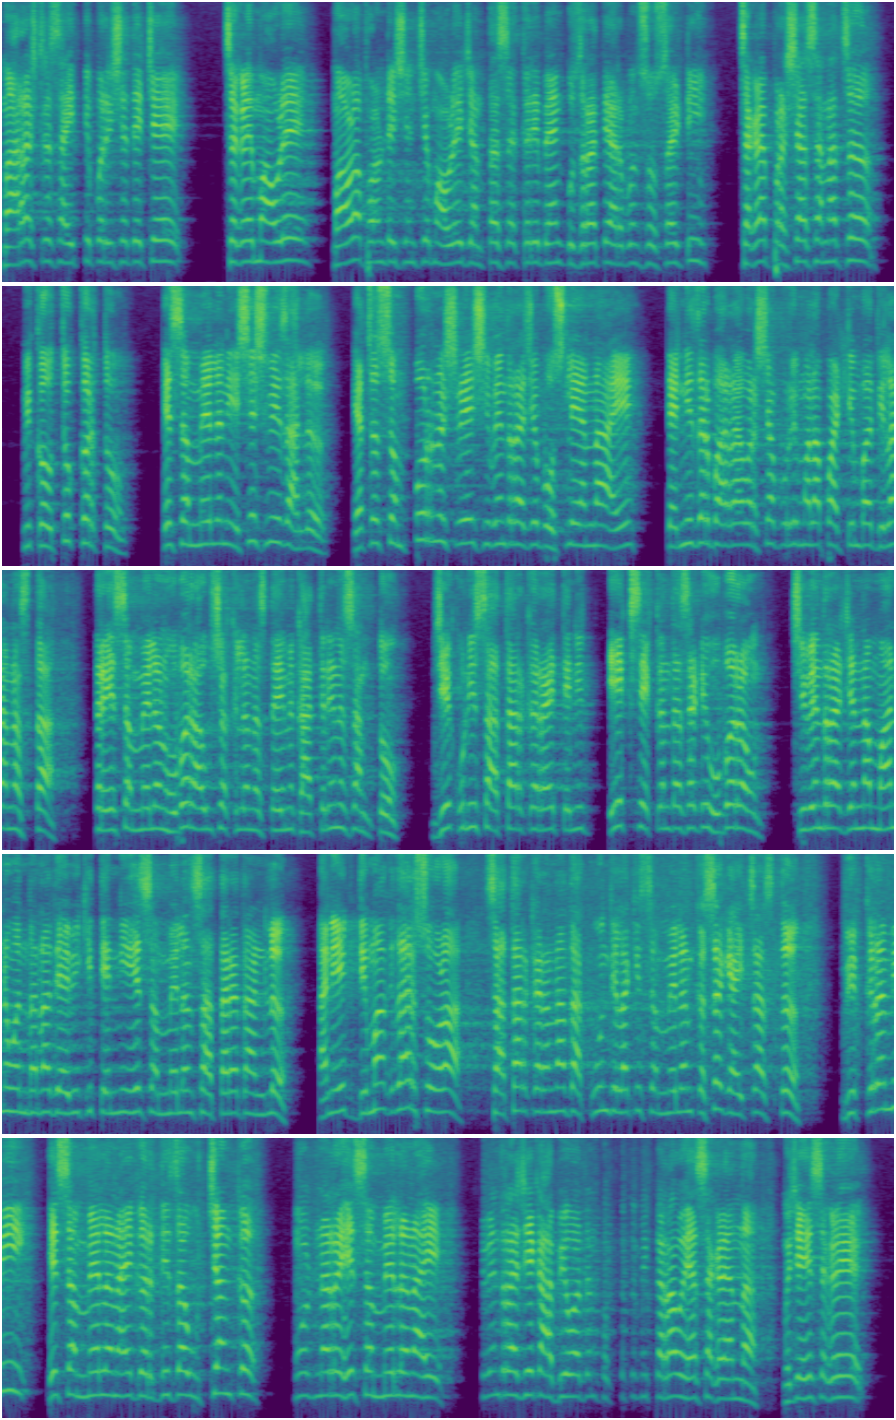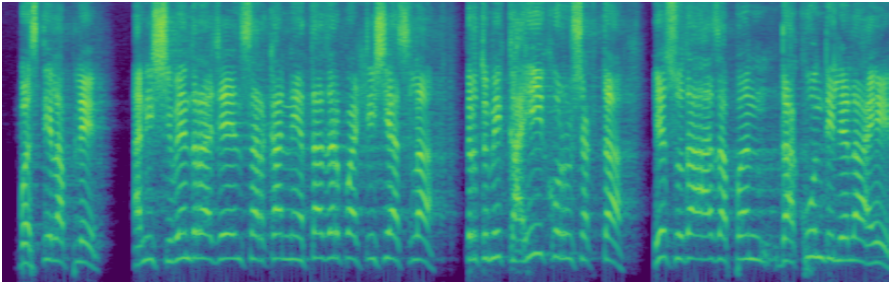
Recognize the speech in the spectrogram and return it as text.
महाराष्ट्र साहित्य परिषदेचे सगळे मावळे मावळा फाउंडेशनचे मावळे जनता सहकारी बँक गुजराती अर्बन सोसायटी सगळ्या प्रशासनाचं मी कौतुक करतो. हे संमेलन यशस्वी झालं. याचं संपूर्ण श्रेय शिवेंद्रराजे भोसले यांना आहे. त्यांनी जर बारा वर्षापूर्वी मला पाठिंबा दिला नसता तर हे संमेलन उभं राहू शकलं नसतं हे मी खात्रीनं सांगतो. जे कुणी सातारकर आहेत त्यांनी एक सेकंदासाठी उभं राहून शिवेंद्रराजेंना मानवंदना द्यावी की त्यांनी हे संमेलन साताऱ्यात आणलं. आणि एक दिमागदार सोहळा सातारकरांना दाखवून दिला की संमेलन कसं घ्यायचं असतं. विक्रमी हे संमेलन आहे गर्दीचा उच्चांक मोडणारं हे संमेलन आहे. शिवेंद्रराजे एक अभिवादन फक्त तुम्ही करावं ह्या सगळ्यांना. म्हणजे हे सगळे बसतील आपले. आणि शिवेंद्रराजेंसारखा नेता जर पाठीशी असला तर तुम्ही काहीही करू शकता. हे सुद्धा आज आपण दाखवून दिलेलं आहे.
